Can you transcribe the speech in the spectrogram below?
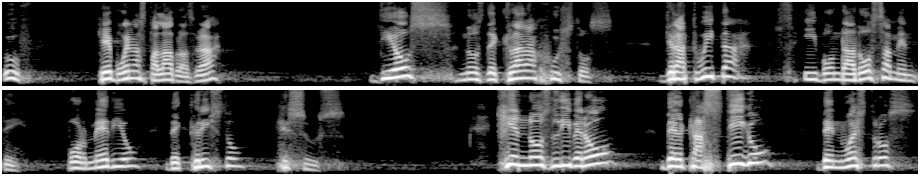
Uf, qué buenas palabras, ¿verdad? Dios nos declara justos, gratuita y bondadosamente por medio de Cristo Jesús, quien nos liberó del castigo de nuestros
